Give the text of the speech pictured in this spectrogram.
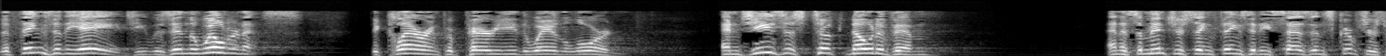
the things of the age. He was in the wilderness declaring, prepare ye the way of the Lord. And Jesus took note of him. And it's some interesting things that he says in scriptures.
